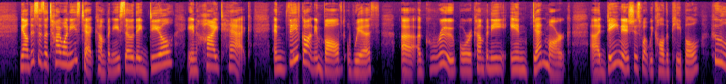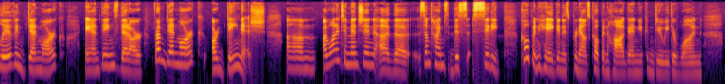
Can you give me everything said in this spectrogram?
Now, this is a Taiwanese tech company, so they deal in high tech and they've gotten involved with uh, a group or a company in Denmark. Uh, Danish is what we call the people who live in Denmark and things that are from Denmark are Danish. Um, I wanted to mention uh, the sometimes this city, Copenhagen, is pronounced Copenhagen. You can do either one,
